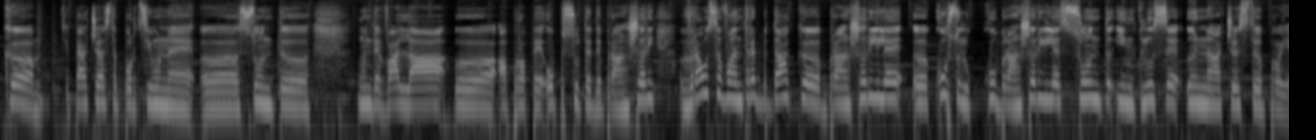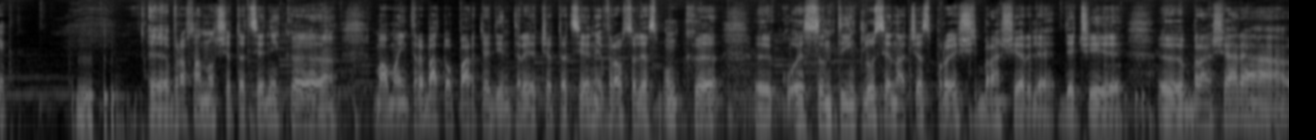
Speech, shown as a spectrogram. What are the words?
că pe această porțiune uh, sunt uh, undeva la uh, aproape 800 de branșări. Vreau să vă întreb dacă branșările, uh, costul cu branșările sunt incluse în acest proiect. Vreau să anunț cetățenii că m-au mai întrebat o parte dintre cetățeni. Vreau să le spun că sunt incluse în acest proiect și branșările. Deci branșarea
